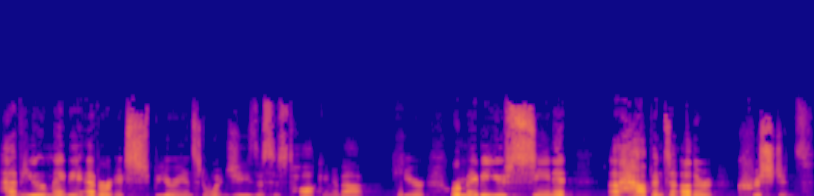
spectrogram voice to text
Have you maybe ever experienced what Jesus is talking about here? Or maybe you've seen it uh, happen to other Christians.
